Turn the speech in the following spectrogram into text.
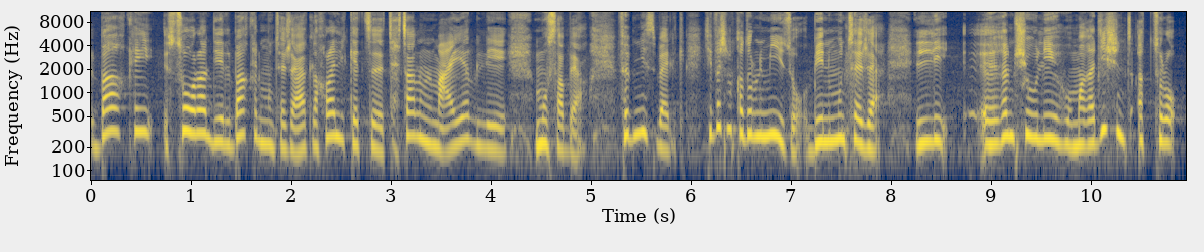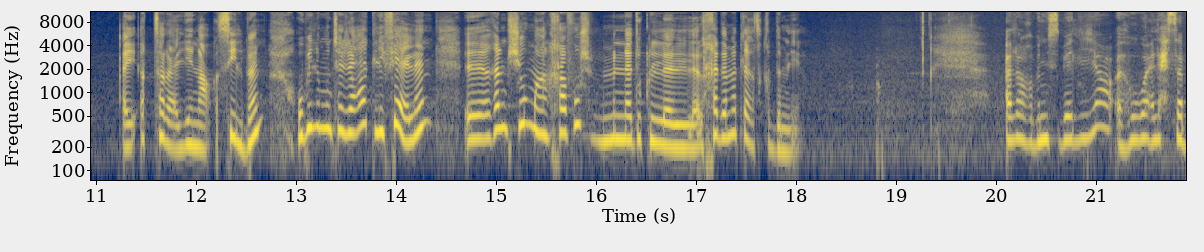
باقي الصورة ديال باقي المنتجعات الأخرى اللي كتحترم المعايير اللي مصابعة. فبالنسبة لك كيفاش نقدروا نميزوا بين المنتجع اللي غنمشيو ليه وما غاديش نتأثروا أي أثر علينا سلبا وبين المنتجعات اللي فعلا آه، غنمشيو ما نخافوش من هذوك الخدمات اللي غتقدم لنا alors بالنسبة ليا هو على حسب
